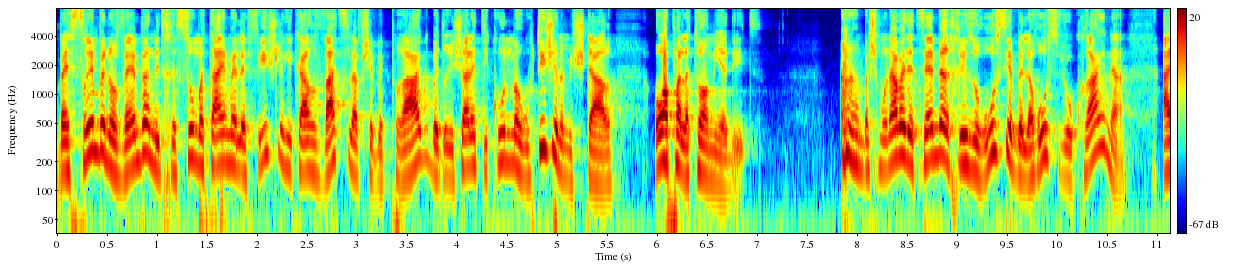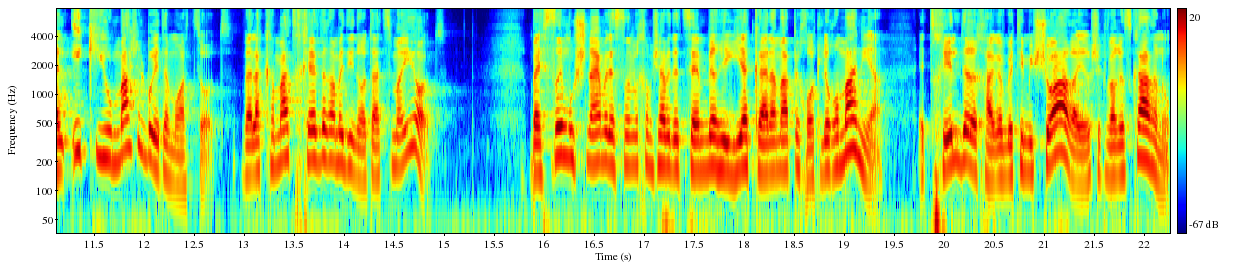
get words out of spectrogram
ב-20 בנובמבר נדחסו 200 אלף איש לכיכר וצלב שבפראג בדרישה לתיקון מהותי של המשטר או הפלתו המיידית. ב-8 בדצמבר הכריזו רוסיה, בלרוס ואוקראינה על אי קיומה של ברית המועצות ועל הקמת חבר המדינות העצמאיות. ב-22 עד 25 בדצמבר הגיע כאן המהפכות לרומניה, התחיל דרך אגב בתימישואר, העיר שכבר הזכרנו,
